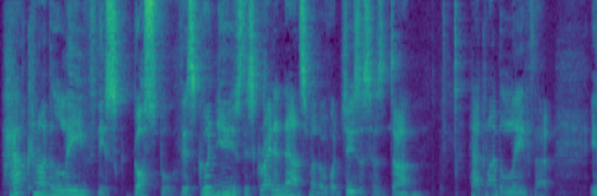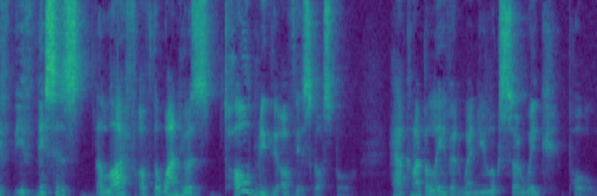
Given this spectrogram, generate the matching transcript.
how can I believe this gospel, this good news, this great announcement of what Jesus has done? How can I believe that? If, if this is the life of the one who has told me of this gospel, how can I believe it when you look so weak, Paul?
